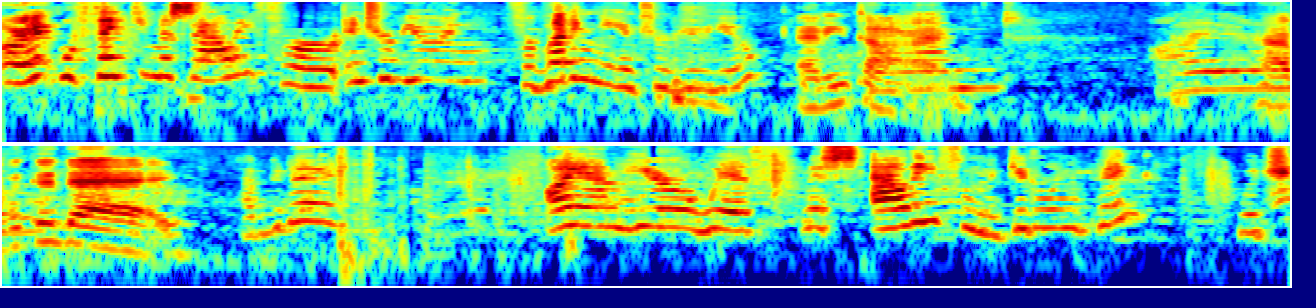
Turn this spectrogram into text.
All right. Well, thank you, Miss Allie, for interviewing, for letting me interview you. Anytime. I Have a good day. Have a good day. I am here with Miss Allie from the Giggling Pig, which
